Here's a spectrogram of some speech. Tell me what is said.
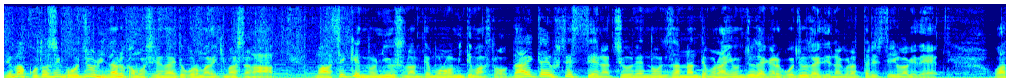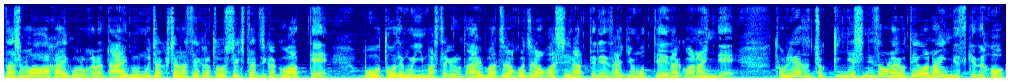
でまあ今年50になるかもしれないところまで来ましたがまあ世間のニュースなんてものを見てますと大体不節制な中年のおじさんなんてものは40代から50代で亡くなったりしているわけで私も若い頃からだいぶ無茶苦茶な生活をしてきた自覚はあって冒頭でも言いましたけどだいぶあちらこちらおかしいなってね最近思ってなくはないんでとりあえず直近で死にそうな予定はないんですけど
